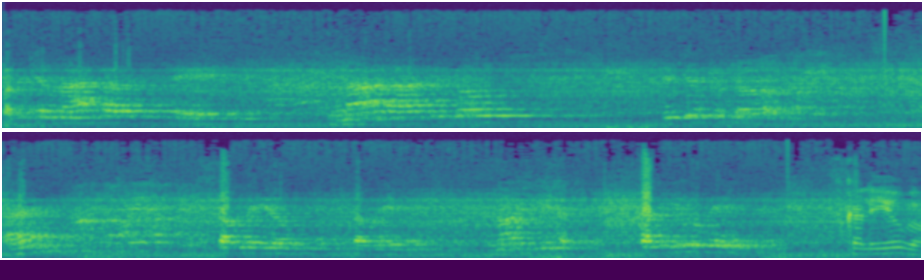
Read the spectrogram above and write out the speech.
परिजनाकरस्ते नारायणो निजतो तमेव तमेव कलयुग में В Кали-югу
